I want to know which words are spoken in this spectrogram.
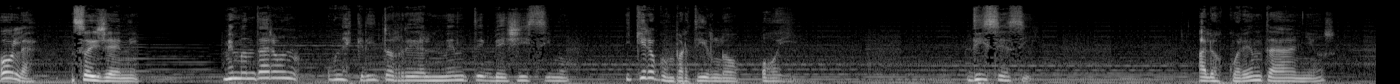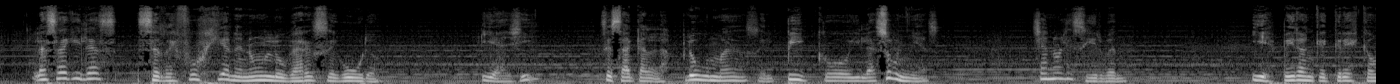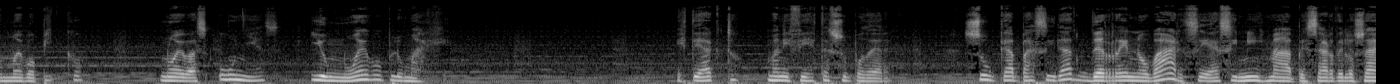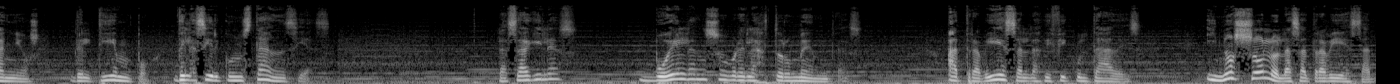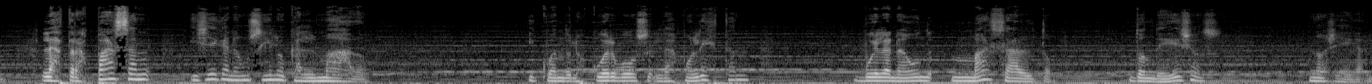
Hola, soy Jenny. Me mandaron un escrito realmente bellísimo y quiero compartirlo hoy. Dice así, a los 40 años, las águilas se refugian en un lugar seguro y allí se sacan las plumas, el pico y las uñas. Ya no les sirven y esperan que crezca un nuevo pico, nuevas uñas y un nuevo plumaje. Este acto manifiesta su poder, su capacidad de renovarse a sí misma a pesar de los años, del tiempo, de las circunstancias. Las águilas vuelan sobre las tormentas, atraviesan las dificultades y no solo las atraviesan, las traspasan y llegan a un cielo calmado. Y cuando los cuervos las molestan, vuelan aún más alto, donde ellos no llegan.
